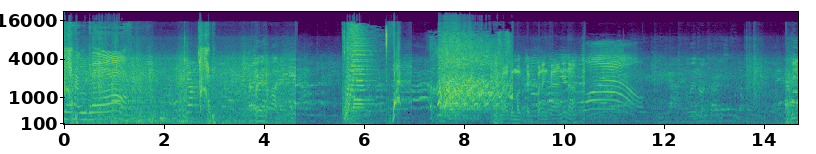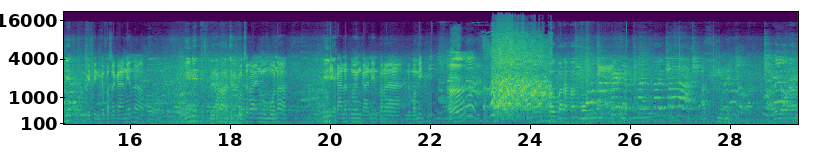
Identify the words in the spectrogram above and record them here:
may hungry. Kaya sa kanin. Ah, dumagdag pa ng kanin ah. Init. Bitin ka pa sa kanin ah. Oo. Init. Pinakamasarap. Kutsarain mo muna. Ikalat mo yung kanin para lumamig. Ikaw para hot. Ko ng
